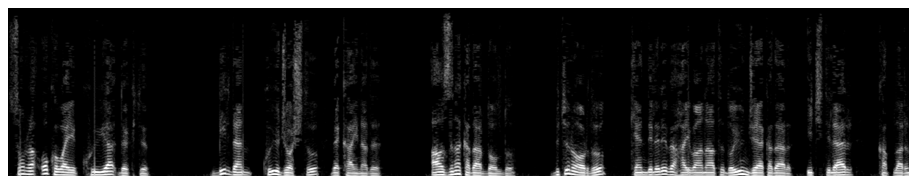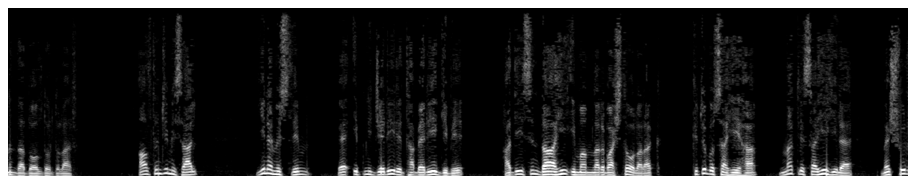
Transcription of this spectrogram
Sonra o kovayı kuyuya döktü. Birden kuyu coştu ve kaynadı. Ağzına kadar doldu. Bütün ordu kendileri ve hayvanatı doyuncaya kadar içtiler, kaplarını da doldurdular. Altıncı misal yine Müslim ve İbn Cerir Taberi gibi hadisin dahi imamları başta olarak Kütüb-ü Sahiha nakli sahih ile meşhur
